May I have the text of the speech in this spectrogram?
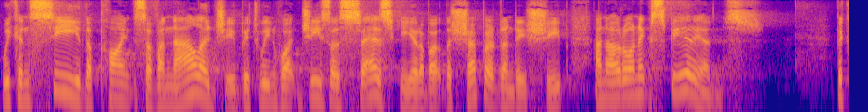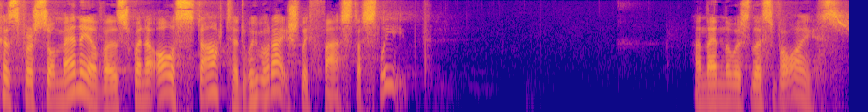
we can see the points of analogy between what Jesus says here about the shepherd and his sheep and our own experience. Because for so many of us, when it all started, we were actually fast asleep. And then there was this voice.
